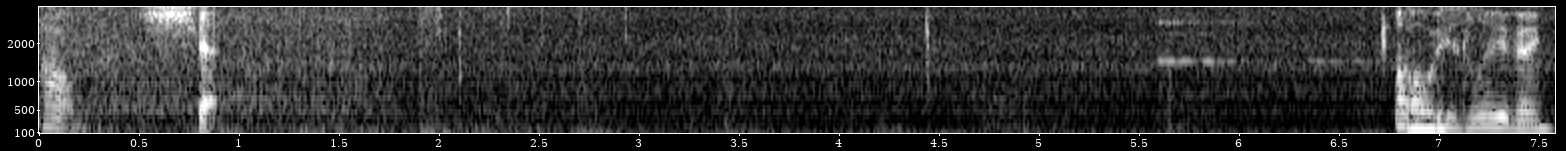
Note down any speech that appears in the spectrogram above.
Oh, shit. Oh, he's leaving.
